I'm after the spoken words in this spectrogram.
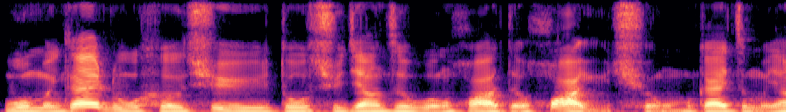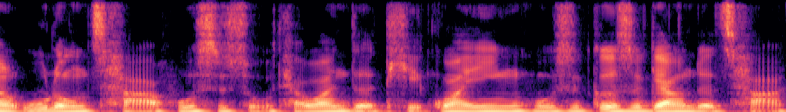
我们该如何去夺取这样子文化的话语权？我们该怎么样乌龙茶，或是所台湾的铁观音，或是各式各样的茶，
